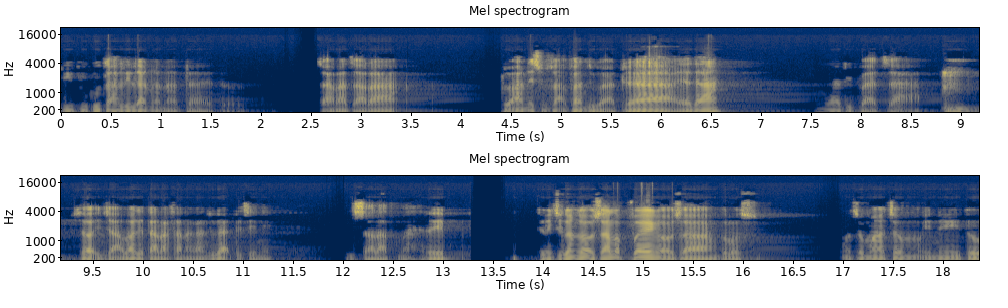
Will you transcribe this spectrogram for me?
di buku tahlilan kan ada itu. Cara-cara Doa Sa'ban juga ada, ya dah. Ya dibaca. so insya Allah kita laksanakan juga di sini. Di salat maghrib. Jadi juga nggak usah lebay, nggak usah terus macam-macam ini itu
